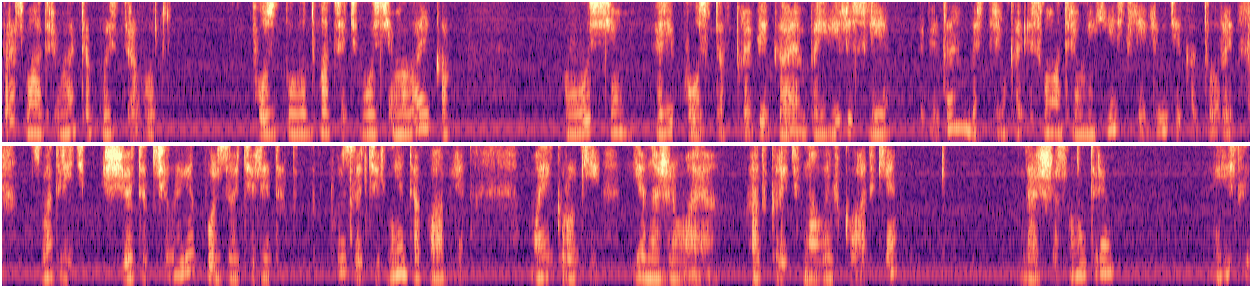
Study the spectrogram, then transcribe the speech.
Просматриваем это быстро. Вот пост было 28 лайков, 8 репостов. Пробегаем, появились ли пробегаем быстренько и смотрим, есть ли люди, которые... Смотрите, еще этот человек, пользователь этот, пользователь не добавлен. Мои круги. Я нажимаю «Открыть в новой вкладке». Дальше смотрим. Если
